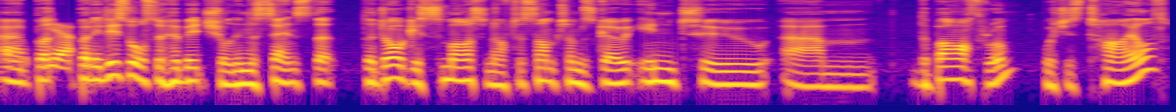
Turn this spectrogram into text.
Uh, but yep. but it is also habitual in the sense that the dog is smart enough to sometimes go into um, the bathroom, which is tiled,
